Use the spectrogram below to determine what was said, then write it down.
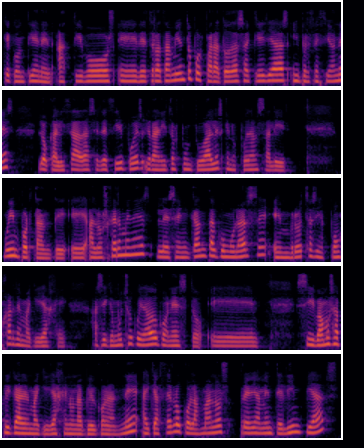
que contienen activos eh, de tratamiento pues para todas aquellas imperfecciones localizadas, es decir, pues granitos puntuales que nos puedan salir. Muy importante, eh, a los gérmenes les encanta acumularse en brochas y esponjas de maquillaje, así que mucho cuidado con esto. Eh, si vamos a aplicar el maquillaje en una piel con acné, hay que hacerlo con las manos previamente limpias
